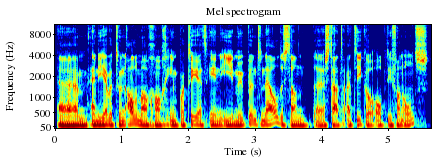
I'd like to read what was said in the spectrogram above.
Ehm, en die hebben toen allemaal gewoon geïmporteerd in imu.nl. Dus dan eh, staat het artikel op die van ons.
